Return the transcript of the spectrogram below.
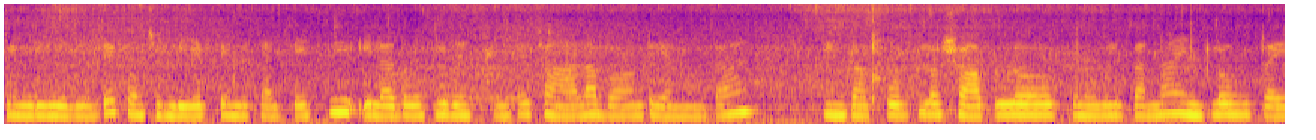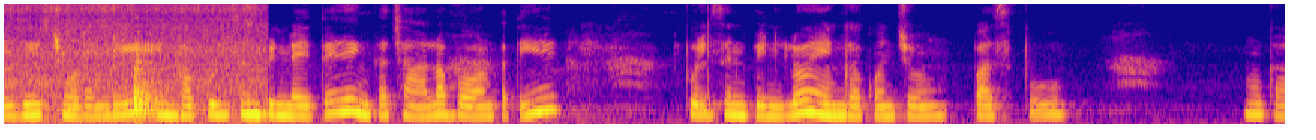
పిండి మిగిలితే కొంచెం బియ్యం పిండి కలిపేసి ఇలా దోశలు వేసుకుంటే చాలా బాగుంటాయి అన్నమాట ఇంకా ఫుడ్లో షాపులో పునుగుల కన్నా ఇంట్లో ట్రై చేసి చూడండి. ఇంకా పులిసిన పిండి అయితే ఇంకా చాలా బాగుంటుంది. పులిసిన పిండిలో ఇంకా కొంచెం పసుపు ఇంకా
